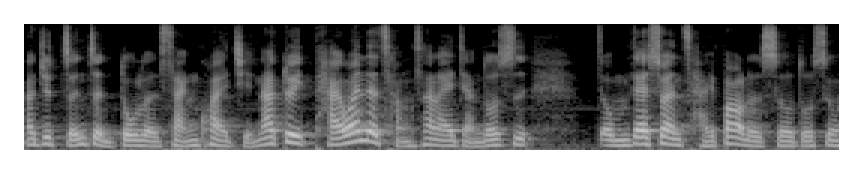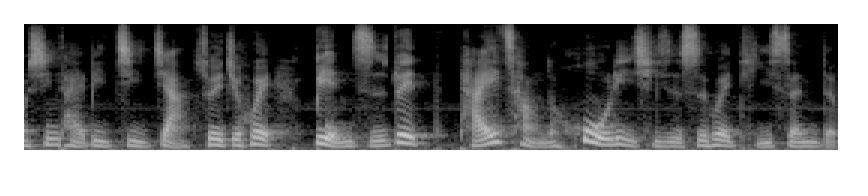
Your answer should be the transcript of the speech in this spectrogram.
那就整整多了三块钱。那对台湾的厂商来讲，都是。我们在算财报的时候，都是用新台币计价，所以就会贬值，对台厂的获利其实是会提升的。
